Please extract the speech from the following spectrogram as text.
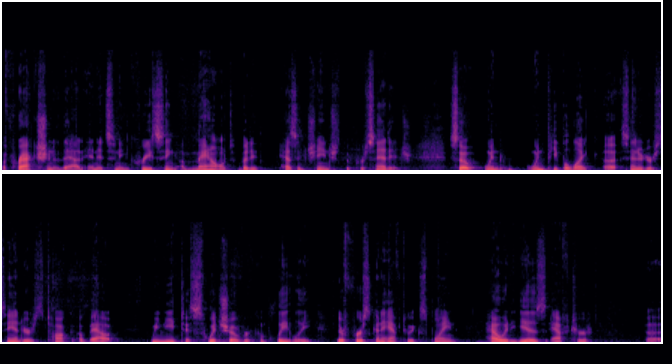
a fraction of that and it's an increasing amount but it hasn't changed the percentage so when when people like uh, Senator Sanders talk about we need to switch over completely, they're first going to have to explain how it is after uh,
